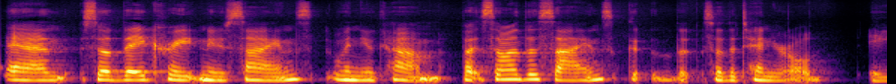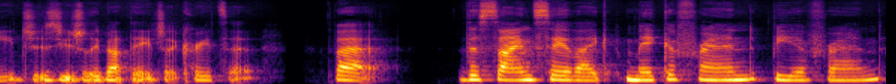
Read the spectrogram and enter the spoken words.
and so they create new signs when you come. But some of the signs, so the 10 year old age is usually about the age that creates it. But the signs say, like, make a friend, be a friend,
